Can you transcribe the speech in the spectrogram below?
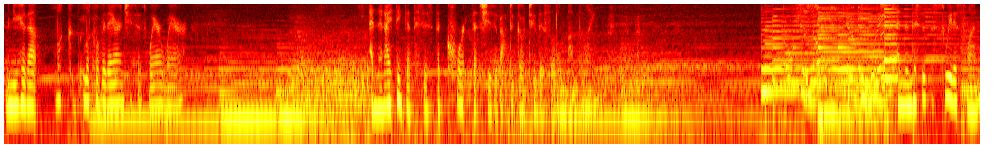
When you hear that, look, look over there, and she says, Where, where? And then I think that this is the court that she's about to go to, this little mumbling. And then this is the sweetest one.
